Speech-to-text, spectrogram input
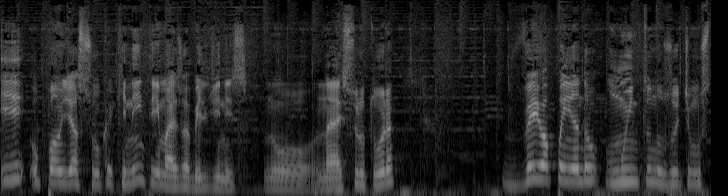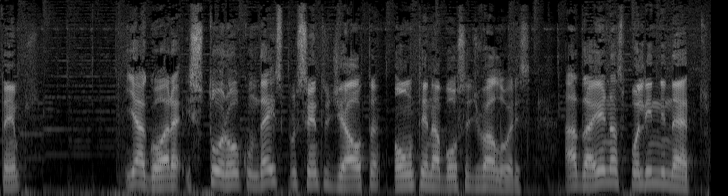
E o Pão de Açúcar, que nem tem mais o Abílio Diniz no, na estrutura, veio apanhando muito nos últimos tempos e agora estourou com 10% de alta ontem na Bolsa de Valores. Adair Naspolini Neto,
